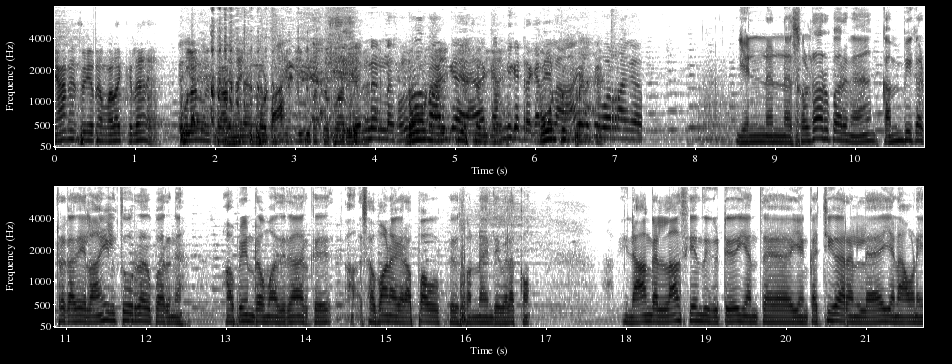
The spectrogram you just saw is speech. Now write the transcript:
ஞானசேகரன் வழக்குல புலன் விசாரணைக்கு போட்டிருக்கு நீதிமன்ற போடுறாங்க. என்னென்ன சொல்கிறாரு பாருங்க கம்பி கட்டுற கதையெல்லாம் இழுத்து விட்றாரு பாருங்க. அப்படின்ற மாதிரி தான் இருக்குது சபாநாயகர் அப்பாவுக்கு சொன்ன இந்த விளக்கம். நாங்கள்லாம் சேர்ந்துக்கிட்டு என் த என் கட்சிக்காரனில் என் அவனை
